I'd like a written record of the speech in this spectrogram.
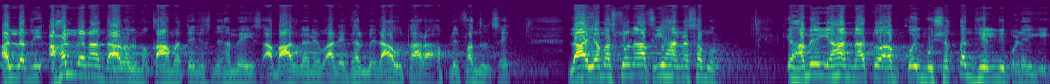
الذي احلنا دار المقامت، جس نے ہمیں اس آباد رہنے والے گھر میں لا اتارا اپنے فضل سے۔ لا یمسنا فیہا نصب کہ ہمیں یہاں نہ تو اب کوئی مشقت جھیلنی پڑے گی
